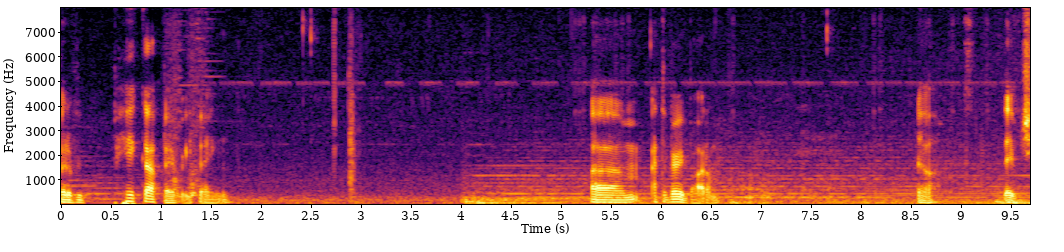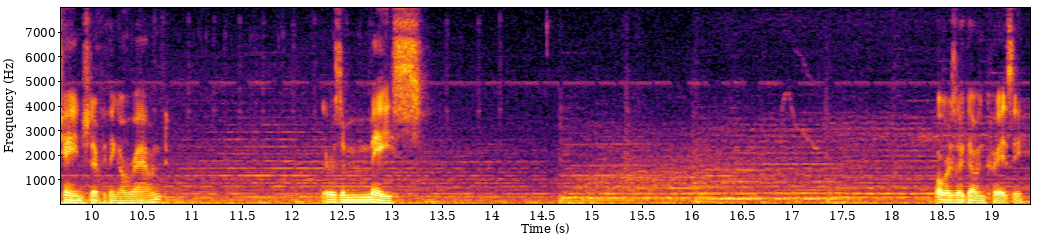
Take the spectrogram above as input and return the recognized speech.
But if we pick up everything... Um, at the very bottom. No. They've changed everything around. There was a mace. Or was I going crazy?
